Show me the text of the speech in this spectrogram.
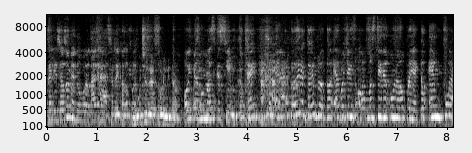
delicioso menú, ¿verdad? Gracias, Ricardo. por- Muchas gracias por invitarme. Hoy tenemos más que siempre, ¿ok? El actor, director y productor Edward James Olmos tiene un nuevo proyecto en Puebla.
